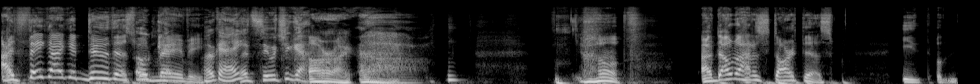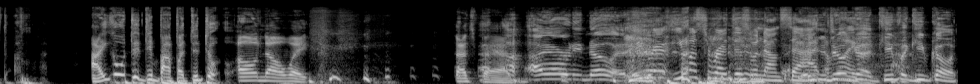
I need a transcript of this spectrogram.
I think I can do this one, maybe. Okay. Let's see what you got. All right. I don't know how to start this. I go to the papa to do. Oh no, wait. That's bad. I already know it. We wrote, you must have wrote this one down, Stat. You're doing like, good. Keep it. Keep going.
